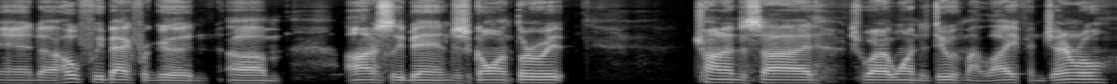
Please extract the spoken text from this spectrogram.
and uh, hopefully back for good. Um, honestly, been just going through it, trying to decide what I wanted to do with my life in general.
